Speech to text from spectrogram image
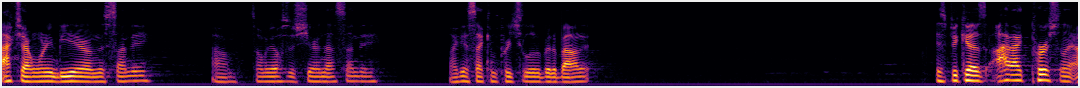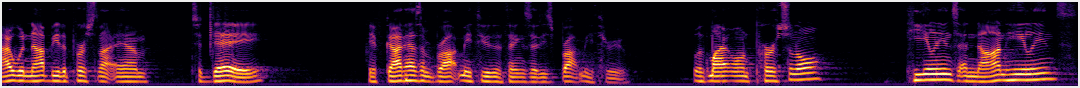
Actually, I won't even be there on this Sunday. Um, somebody else is sharing that Sunday. I guess I can preach a little bit about it. It's because I, personally, I would not be the person I am today if God hasn't brought me through the things that He's brought me through with my own personal healings and non healings.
